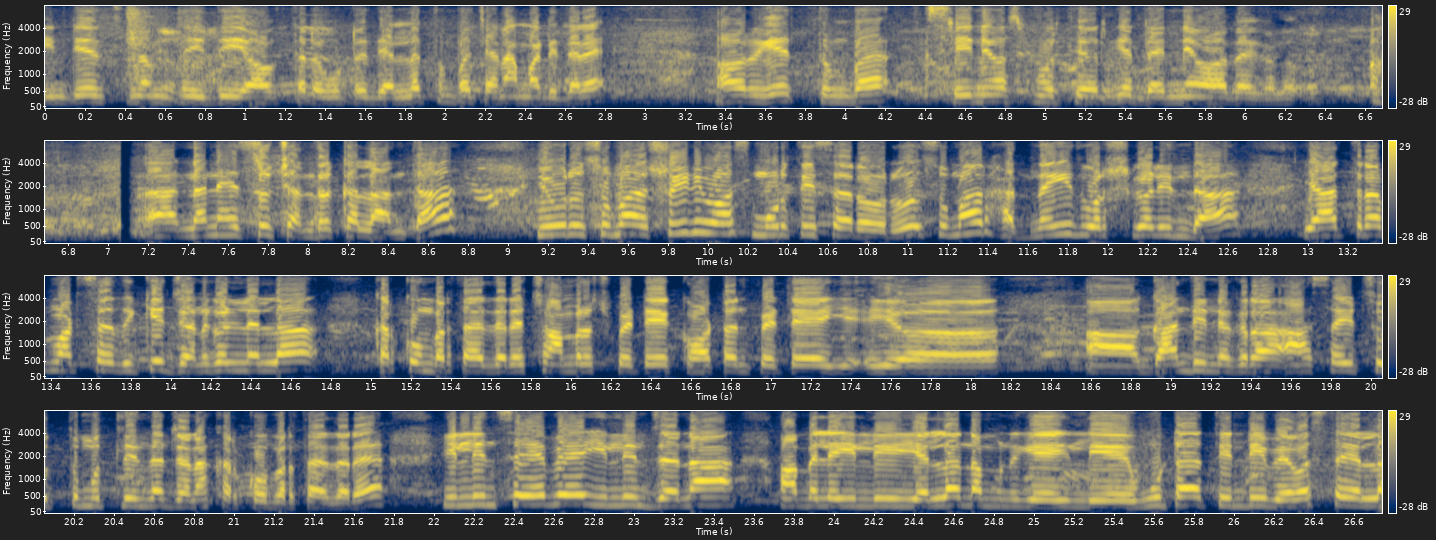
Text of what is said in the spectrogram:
ಇಂಡಿಯನ್ಸ್ ನಮ್ಮದು ಇದು ಯಾವ ಥರ ಊಟದ ಎಲ್ಲ ತುಂಬ ಚೆನ್ನಾಗಿ ಮಾಡಿದ್ದಾರೆ. ಅವ್ರಿಗೆ ತುಂಬ ಶ್ರೀನಿವಾಸ ಮೂರ್ತಿ ಅವರಿಗೆ ಧನ್ಯವಾದಗಳು. ನನ್ನ ಹೆಸರು ಚಂದ್ರಕಲಾ ಅಂತ. ಇವರು ಸುಮಾರು ಶ್ರೀನಿವಾಸ್ ಮೂರ್ತಿ ಸರ್ ಅವರು ಸುಮಾರು ಹದಿನೈದು ವರ್ಷಗಳಿಂದ ಯಾತ್ರಾ ಮಾಡಿಸೋದಕ್ಕೆ ಜನಗಳನ್ನೆಲ್ಲ ಕರ್ಕೊಂಡ್ಬರ್ತಾ ಇದ್ದಾರೆ. ಚಾಮರಾಜಪೇಟೆ, ಕಾಟನ್ಪೇಟೆ ಪೇಟೆ ಗಾಂಧಿನಗರ, ಆ ಸೈಡ್ ಸುತ್ತಮುತ್ತಲಿಂದ ಜನ ಕರ್ಕೊಂಡ್ಬರ್ತಾ ಇದ್ದಾರೆ. ಇಲ್ಲಿನ ಸೇವೆ, ಇಲ್ಲಿನ ಜನ, ಆಮೇಲೆ ಇಲ್ಲಿ ಎಲ್ಲ ನಮಗೆ ಇಲ್ಲಿ ಊಟ, ತಿಂಡಿ ವ್ಯವಸ್ಥೆ ಎಲ್ಲ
